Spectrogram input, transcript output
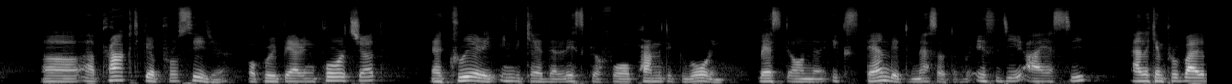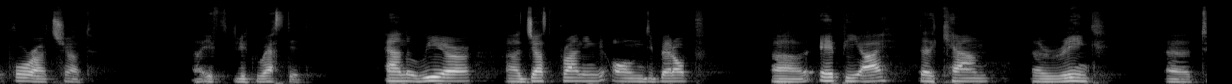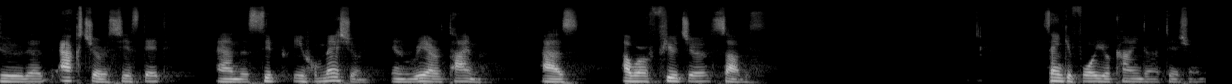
uh, a practical procedure for preparing polar chart that clearly indicate the risk for parametric rolling based on the extended method of SGISC and can provide a polar chart uh, if requested. And we are uh, just planning on develop uh, API that can uh, link uh, to the actual sea state and the SIP information in real time as our future service. Thank you for your kind attention.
